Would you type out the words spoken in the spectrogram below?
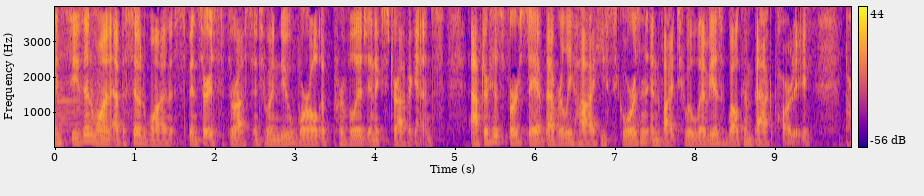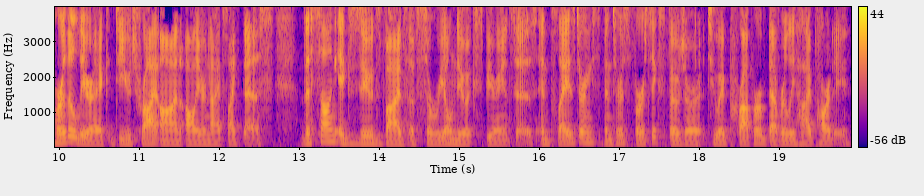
In season one, episode one, Spencer is thrust into a new world of privilege and extravagance. After his first day at Beverly High, he scores an invite to Olivia's welcome back party. Per the lyric, Do you try on all your nights like this? This song exudes vibes of surreal new experiences and plays during Spencer's first exposure to a proper Beverly High party.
